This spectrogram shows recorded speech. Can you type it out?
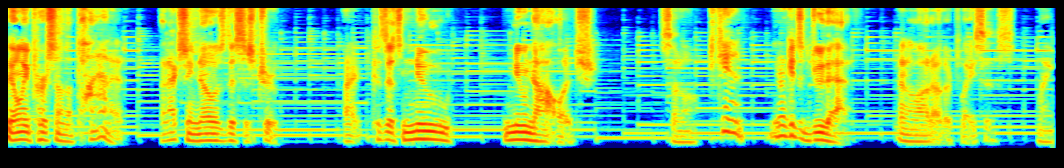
I'm the only person on the planet that actually knows this is true, right? Because it's new, new knowledge. So you can't, you don't get to do that in a lot of other places. Like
